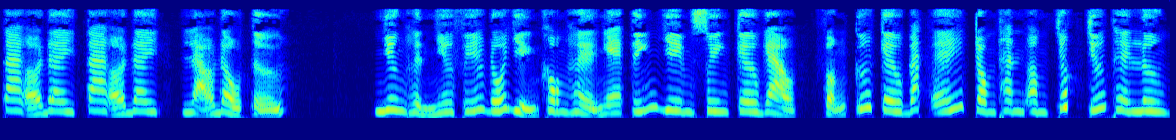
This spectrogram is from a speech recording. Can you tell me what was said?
Ta ở đây, ta ở đây, lão đầu tử. Nhưng hình như phía đối diện không hề nghe tiếng Diêm xuyên kêu gào, vẫn cứ kêu bác ấy trong thanh âm chất chứa thê lương.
